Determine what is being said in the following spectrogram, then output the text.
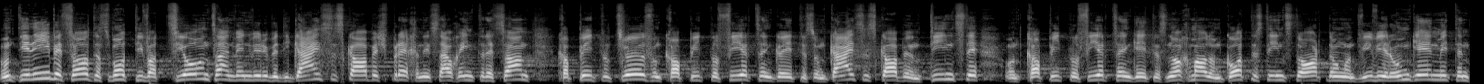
Und die Liebe soll das Motivation sein, wenn wir über die Geistesgabe sprechen. Ist auch interessant. Kapitel 12 und Kapitel 14 geht es um Geistesgabe und Dienste. Und Kapitel 14 geht es nochmal um Gottesdienstordnung und wie wir umgehen mit den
